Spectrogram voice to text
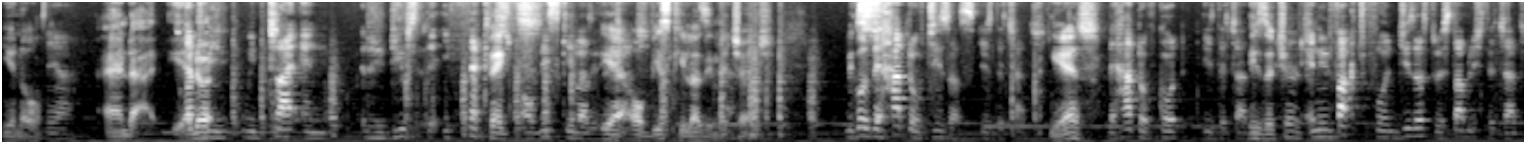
You know, Yeah. And uh, we, we try and reduce the effects, Effects. of these killers in the yeah, church. of these killers in the church. because the heart of Jesus is the church. Yes, The heart of God is the church. is the church. And in fact, for Jesus to establish the church,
